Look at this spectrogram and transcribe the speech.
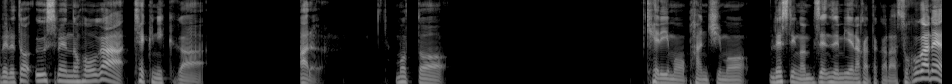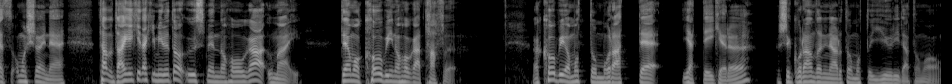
べるとウースメンの方がテクニックがある。もっと蹴りもパンチもレスリングが全然見えなかったからそこがね面白いね。ただ打撃だけ見るとウースメンの方がうまい。でもコービーの方がタフ。コービーはもっともらってやっていける。そして5ラウンドになるともっと有利だと思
